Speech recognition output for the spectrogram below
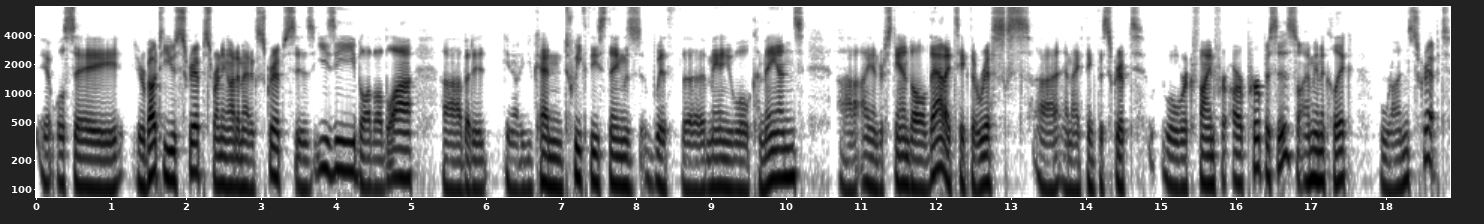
It will say you're about to use scripts. Running automatic scripts is easy, blah, blah, blah. Uh, but it, you know, you can tweak these things with the manual commands. Uh, I understand all of that. I take the risks, uh, and I think the script will work fine for our purposes. So I'm going to click Run Script.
